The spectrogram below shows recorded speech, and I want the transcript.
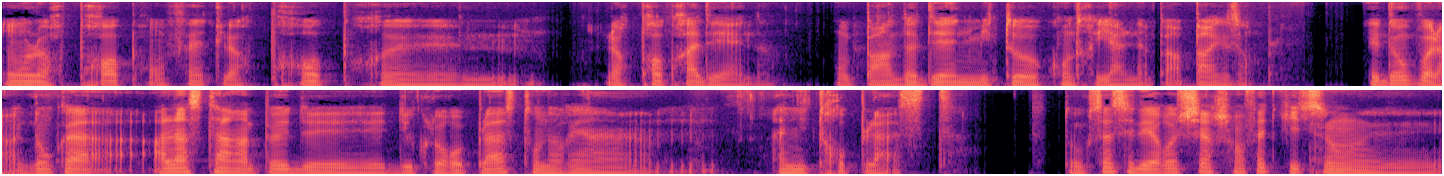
ont leur propre, en fait, leur propre, euh, leur propre ADN. On parle d'ADN mitochondrial, par exemple. Et donc voilà, donc à, l'instar un peu du chloroplaste, on aurait un, un nitroplaste. Donc ça, c'est des recherches en fait qui sont euh,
